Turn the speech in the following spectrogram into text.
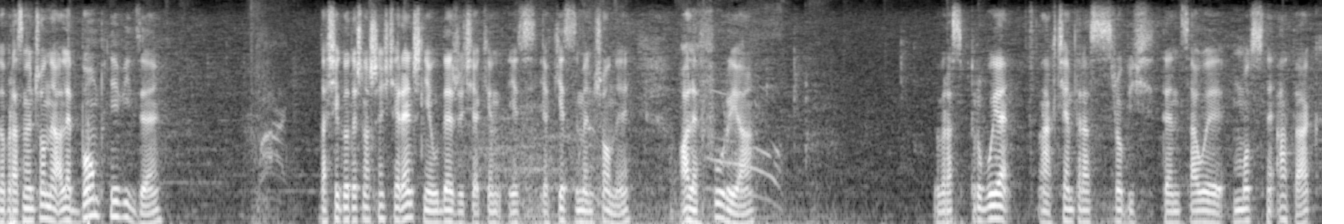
Dobra, zmęczony, ale bomb nie widzę. Da się go też na szczęście ręcznie uderzyć, jak, jest, jak jest zmęczony. Ale furia. Dobra, spróbuję... A, chciałem teraz zrobić ten cały mocny atak.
